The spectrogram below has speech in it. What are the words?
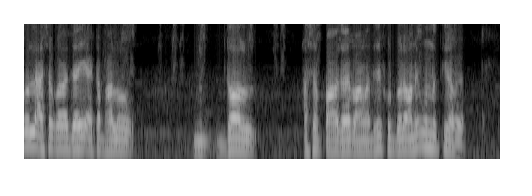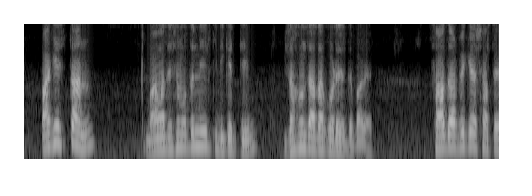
করলে আশা করা যায় একটা ভালো দল আশা পাওয়া যাবে বাংলাদেশের ফুটবলে অনেক উন্নতি হবে। পাকিস্তান বাংলাদেশের মতনই ক্রিকেট টিম যখন যাতা করে যেতে পারে। সাউথ আফ্রিকার সাথে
